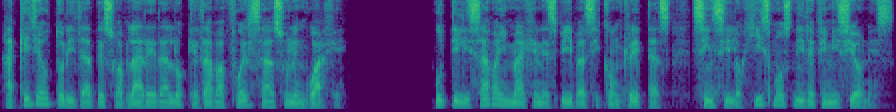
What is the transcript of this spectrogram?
aquella autoridad de su hablar era lo que daba fuerza a su lenguaje. Utilizaba imágenes vivas y concretas, sin silogismos ni definiciones.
